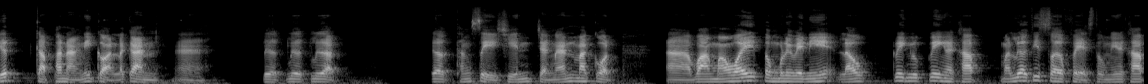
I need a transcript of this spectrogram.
ยึดกับผนังนี้ก่อนแล้วกันอ่าเลือกเลือกเลือกเลือกทั้ง 4 ชิ้น จากนั้นมากดอ่าวางมาไว้ตรงบริเวณนี้แล้วกลิ้งลูกกลิ้งนะครับ มาเลือกที่ Surface ตรงนี้นะครับ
